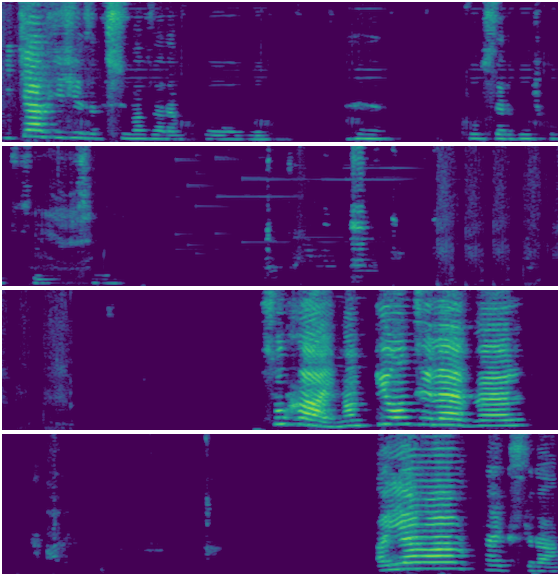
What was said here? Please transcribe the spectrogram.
I ciach ci się zatrzyma zaraz w połowie. Pół serduszku ci się. Słuchaj, mam piąty level. A ja mam ekstra.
